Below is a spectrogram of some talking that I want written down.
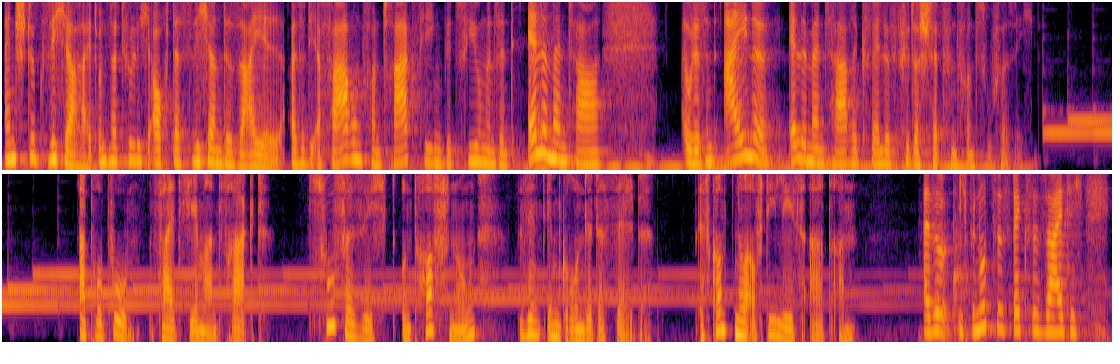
ein Stück Sicherheit und natürlich auch das sichernde Seil. Also die Erfahrung von tragfähigen Beziehungen sind elementar oder sind eine elementare Quelle für das Schöpfen von Zuversicht. Apropos, falls jemand fragt, Zuversicht und Hoffnung sind im Grunde dasselbe. Es kommt nur auf die Lesart an. Also ich benutze es wechselseitig.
